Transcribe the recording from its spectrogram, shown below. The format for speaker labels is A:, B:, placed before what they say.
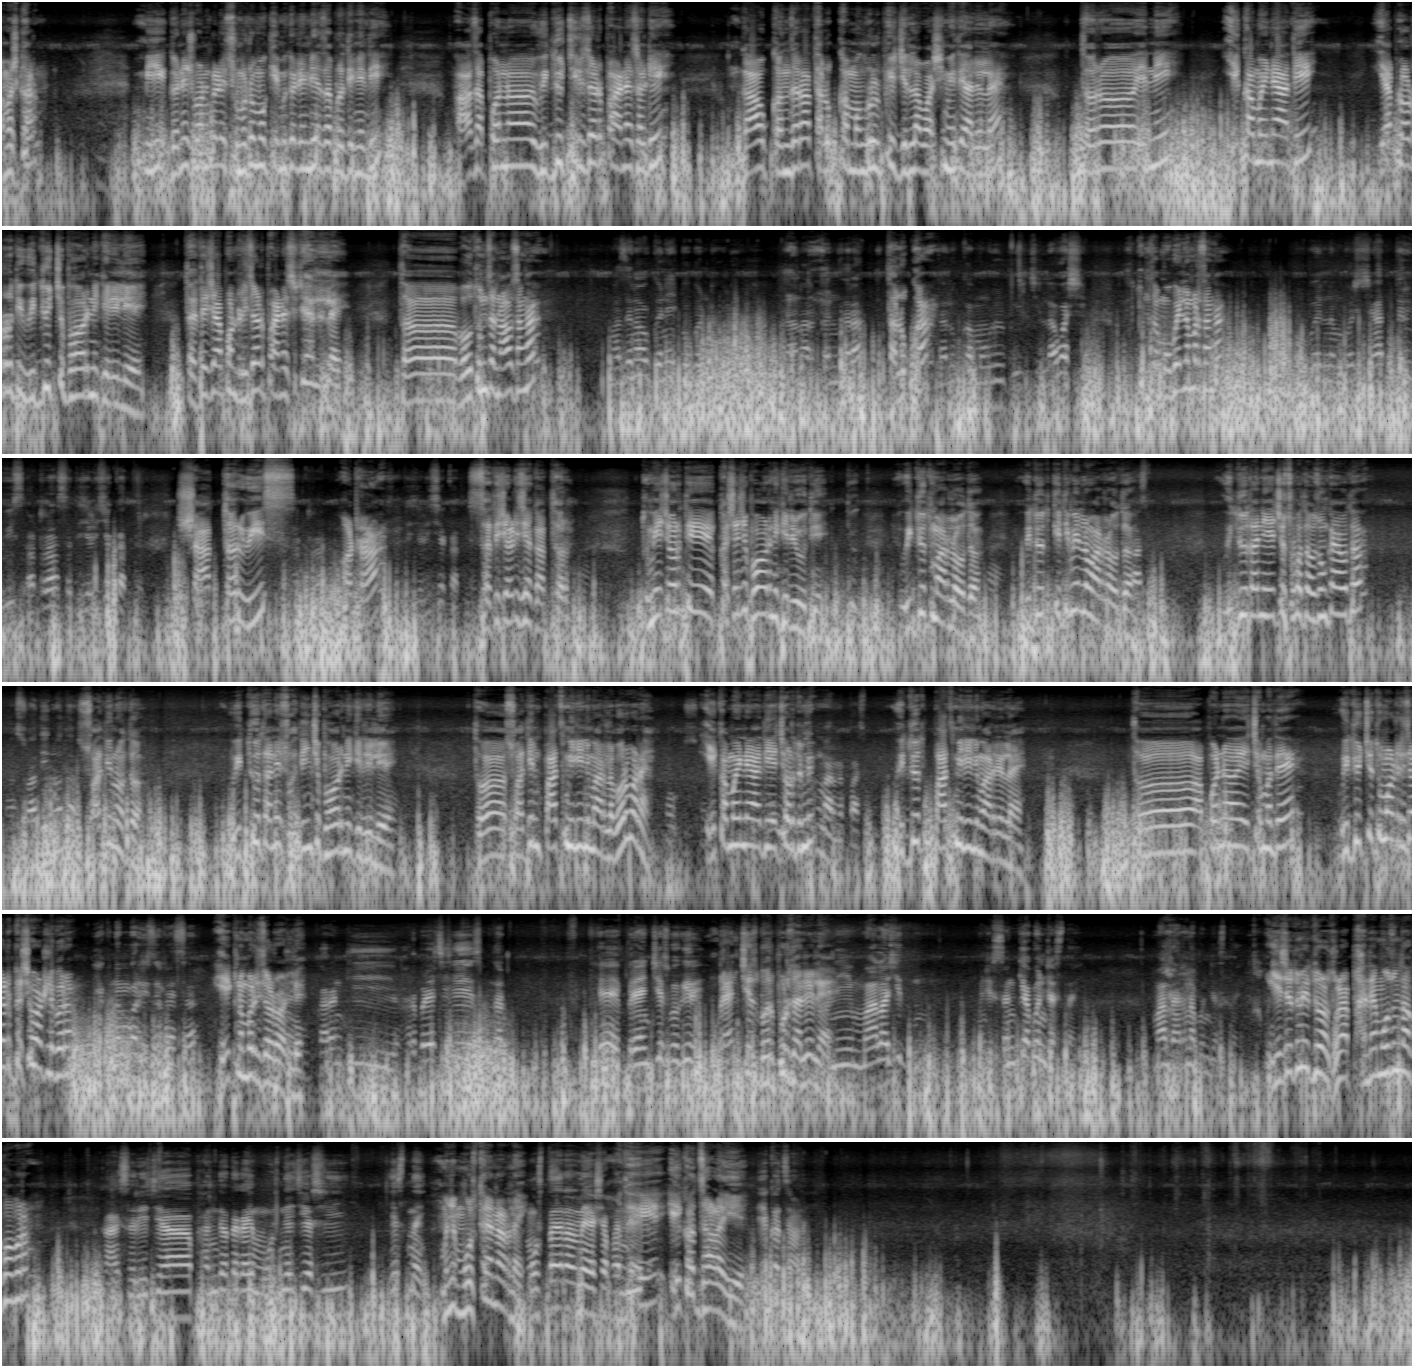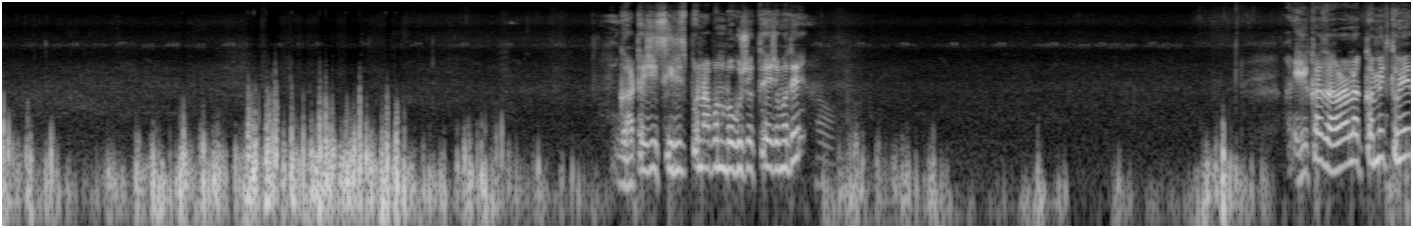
A: नमस्कार. मी Ganesh Wankade Sumitomo chemical इंडियाचा प्रतिनिधी. आज आपण विद्युत चिरजड पाहण्यासाठी गाव कंजरा तालुका मंगरुळपीर जिल्हा वाशिम येथे आलेला आहे. तर यांनी एका महिन्याआधी या प्लॉटवरती विद्युतची फवारणी केलेली आहे. तर त्याचे आपण रिझल्ट पाहण्यासाठी आलेला आहे. तर भाऊ तुमचं नाव सांगा.
B: माझं नाव गणेश बबन राहणार कंजरा
A: तालुका?
B: तालुका मंगरुळपीर जिल्हा वाशिम.
A: तुमचा मोबाईल नंबर सांगा.
B: मोबाईल नंबर शहात्तर वीस अठरा सत्तेचाळीस एकाहत्तर.
A: शहात्तर वीस
B: अठरा सत्तेचाळीस एकाहत्तर.
A: सत्तेचाळीस एकाहत्तर. तुम्ही याच्यावरती कशाची फवारणी केली होती?
B: विद्युत.
A: मारलं होतं. विद्युत किती मिल मारलं होतं? विद्युत आणि याच्यासोबत अजून काय होतं?
B: स्वाधीन होतं.
A: स्वाधीन होतं. विद्युत आणि स्वाधीनची फवारणी केलेली आहे. तर स्वाधीन पाच मिलीनी मारलं बरोबर आहे?
B: हो.
A: एका महिन्याआधी याच्यावर तुम्ही
B: मारलं पाच
A: विद्युत पाच मिलीनी मारलेलं आहे. तर आपण याच्यामध्ये विद्युतचे तुम्हाला रिझल्ट कसे वाटले बरं?
B: एक नंबर रिझल्ट आहे सर
A: एक नंबर रिझल्ट वाटले.
B: कारण की हरभऱ्याचे जे समजा हे ब्रँचेस वगैरे.
A: ब्रँचेस भरपूर झालेले आहे.
B: आणि मालाची म्हणजे संख्या पण जास्त आहे. मालधारणा पण जास्त आहे.
A: याचे तुम्ही थोड्या फांद्या मोजून दाखवा बरं.
B: काय सर याच्या फांद्या तर काही मोजण्याची अशी हेच नाही.
A: म्हणजे मोजता येणार नाही.
B: मोजता येणार नाही अशा फांद्या.
A: एकच झाड आहे. हे.
B: एकच झाड आहे.
A: घाटाची सिरीज पण आपण बघू शकतो याच्यामध्ये.
B: हो.
A: एका झाडाला कमीत कमी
